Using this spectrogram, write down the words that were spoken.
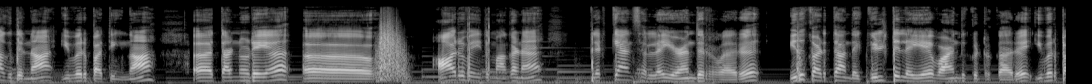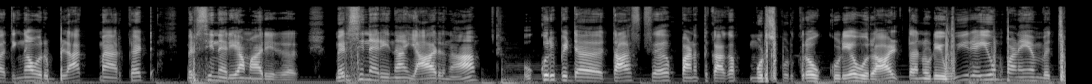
ஆகுதுன்னா இவர் பார்த்தீங்கன்னா தன்னுடைய ஆறு வயது மகனை பிளட் கேன்சரில் இழந்துடுறாரு. இதுக்கு அடுத்து அந்த கில்ட்டிலேயே வாழ்ந்துக்கிட்டு இருக்காரு. இவர் பார்த்தீங்கன்னா ஒரு பிளாக் மார்க்கெட் மெர்சினரியாக மாறிடுறாரு. மெர்சினரினா யாருன்னா குறிப்பிட்ட டாஸ்க்ஸை பணத்துக்காக முடிச்சு கொடுக்குற கூடிய ஒரு ஆள் தன்னுடைய உயிரையும் பணயம் வச்சு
